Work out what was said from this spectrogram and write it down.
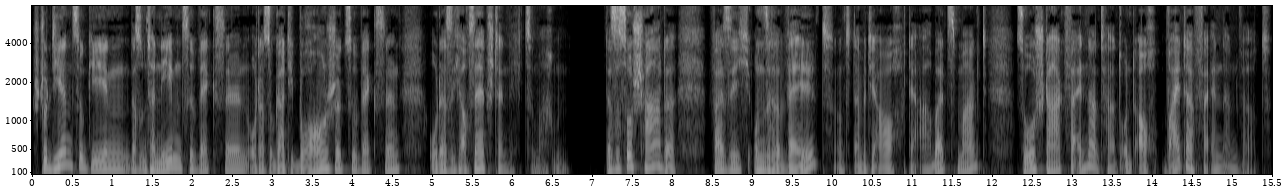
studieren zu gehen, das Unternehmen zu wechseln oder sogar die Branche zu wechseln oder sich auch selbstständig zu machen. Das ist so schade, weil sich unsere Welt und damit ja auch der Arbeitsmarkt so stark verändert hat und auch weiter verändern wird.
